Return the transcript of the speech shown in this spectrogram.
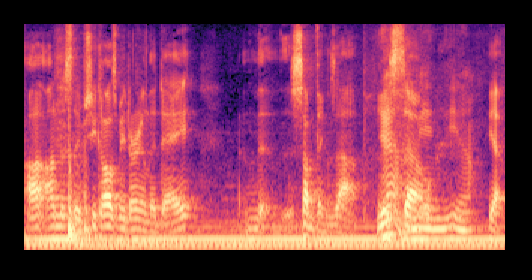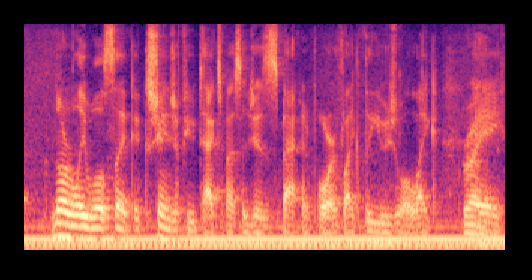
uh, honestly, if she calls me during the day, th- th- something's up. Yeah, So I mean, you know, yeah. Normally we'll like exchange a few text messages back and forth, like the usual, like, Right. "Hey,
